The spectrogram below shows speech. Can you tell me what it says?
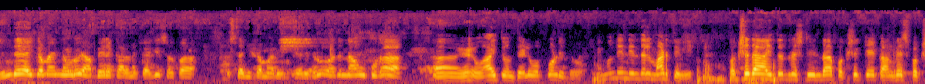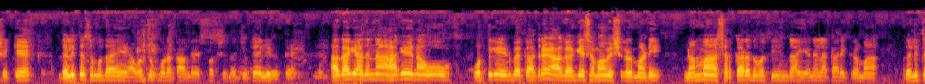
ಹಿಂದೆ ಹೈಕಮಾಂಡ್ನವರು ಯಾವ ಬೇರೆ ಕಾರಣಕ್ಕಾಗಿ ಸ್ವಲ್ಪ ಸ್ಥಗಿತ ಮಾಡಿ ಅಂತ ಹೇಳಿದ್ರು. ಅದನ್ನ ನಾವು ಕೂಡ ಆಯ್ತು ಅಂತ ಹೇಳಿ ಒಪ್ಕೊಂಡಿದ್ದು. ಮುಂದಿನ ದಿನದಲ್ಲಿ ಮಾಡ್ತೀವಿ. ಪಕ್ಷದ ಹಿತದೃಷ್ಟಿಯಿಂದ ಪಕ್ಷಕ್ಕೆ, ಕಾಂಗ್ರೆಸ್ ಪಕ್ಷಕ್ಕೆ, ದಲಿತ ಸಮುದಾಯ ಯಾವತ್ತೂ ಕೂಡ ಕಾಂಗ್ರೆಸ್ ಪಕ್ಷದ ಜೊತೆಯಲ್ಲಿರುತ್ತೆ. ಹಾಗಾಗಿ ಅದನ್ನ ಹಾಗೆ ನಾವು ಒಟ್ಟಿಗೆ ಇಡಬೇಕಾದ್ರೆ ಹಾಗಾಗಿ ಸಮಾವೇಶಗಳು ಮಾಡಿ ನಮ್ಮ ಸರ್ಕಾರದ ವತಿಯಿಂದ ಏನೆಲ್ಲ ಕಾರ್ಯಕ್ರಮ ದಲಿತ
